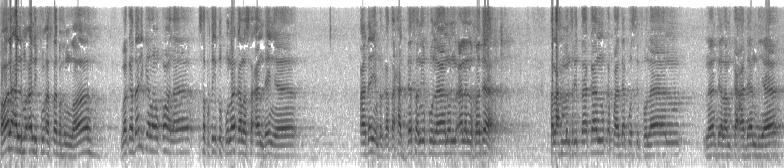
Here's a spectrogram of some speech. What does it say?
Qala al-mu'allifu asbahullah wa kadzalika law qala seperti itu pula kalau seandainya ada yang berkata haddatsani fulanun 'alal ghada telah menceritakan kepada si fulan nah dalam keadaan dia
